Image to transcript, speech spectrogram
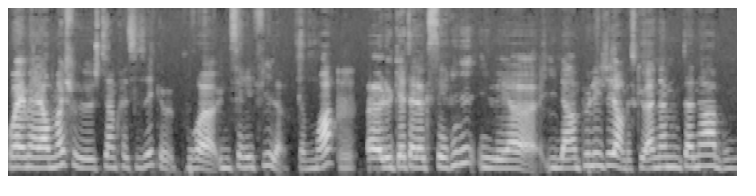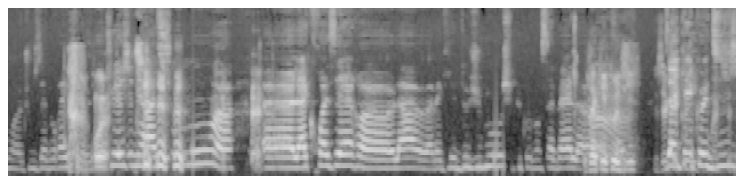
Ouais, mais alors moi, je, je, tiens à préciser que pour euh, une série fille comme moi, mm. euh, le catalogue série, il est, euh, il est un peu léger, hein, parce que Anna Montana, bon, je vous avouerai que ouais. plus les générations, la croisière là avec les deux jumeaux, je sais plus comment ça s'appelle. Jack et Cody. Jack et Cody,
